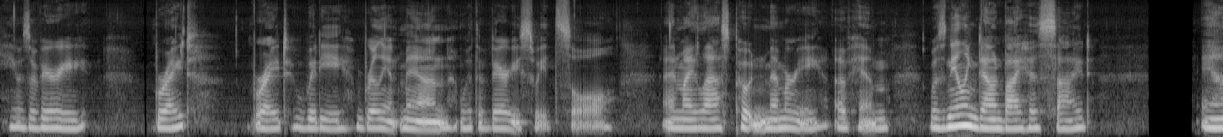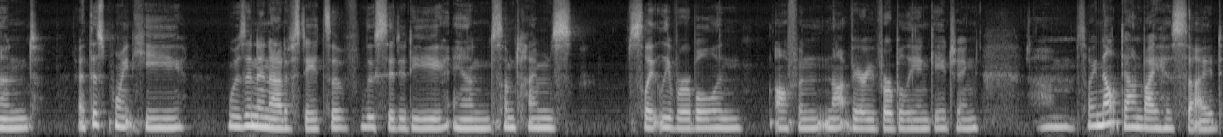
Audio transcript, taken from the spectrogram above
he was a very bright, bright, witty, brilliant man with a very sweet soul. And my last potent memory of him was kneeling down by his side. And at this point, he was in and out of states of lucidity and sometimes slightly verbal and often not very verbally engaging. Um, so I knelt down by his side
